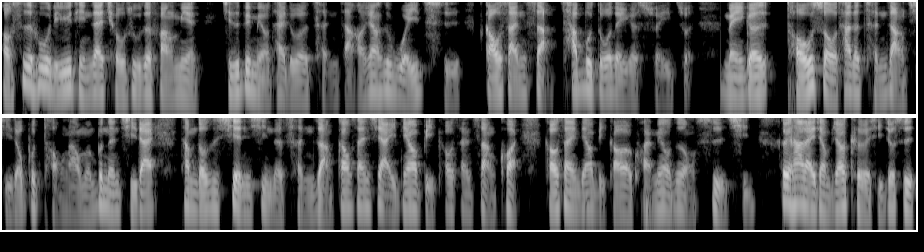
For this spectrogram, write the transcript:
哦，似乎李玉婷在球速这方面其实并没有太多的成长，好像是维持高三上差不多的一个水准。每个投手他的成长期都不同啊，我们不能期待他们都是线性的成长，高三下一定要比高三上快，高三一定要比高二快，没有这种事情。对他来讲比较可惜，就是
